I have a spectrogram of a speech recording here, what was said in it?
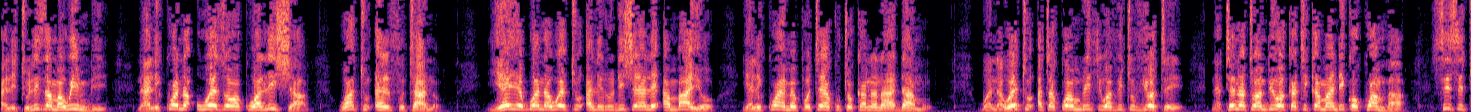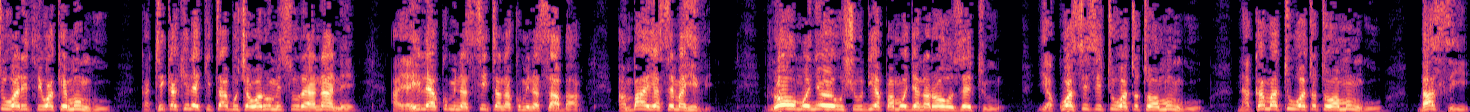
Alituliza mawimbi na alikuwa na uwezo wa kuwalisha watu elfu tano. Yeye bwana wetu alirudisha yale ambayo yalikuwa yamepotea kutokana na adamu. Bwana wetu atakuwa mrithi wa vitu vyote na tena tuambiwa katika maandiko kwamba sisi tu warithi wake mungu katika kile kitabu cha warumi sura ya 8 aya ile ya 16 na 17 ambayo yasema hivi roho mwenyewe hushuhudia pamoja na roho zetu ya kuwa sisi tu watoto wa mungu na kama tu watoto wa mungu basi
